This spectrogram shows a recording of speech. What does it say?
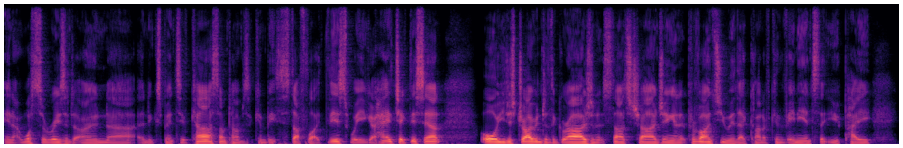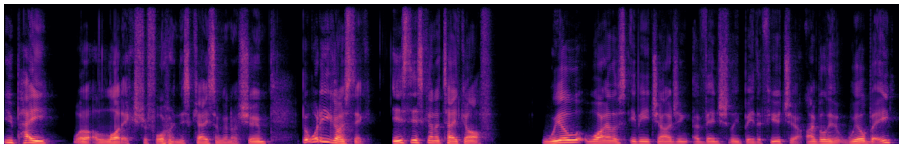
You know, what's the reason to own uh, an expensive car? Sometimes it can be stuff like this where you go, hey, check this out or you just drive into the garage and it starts charging and it provides you with that kind of convenience that you pay you pay well a lot extra for in this case i'm going to assume. But what do you guys think? Is this going to take off? Will wireless ev charging eventually be the future? I believe it will be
